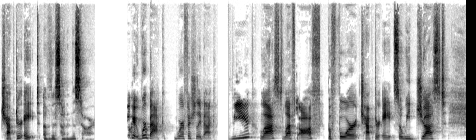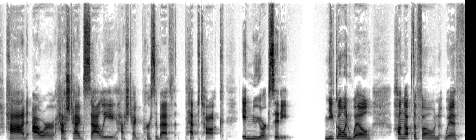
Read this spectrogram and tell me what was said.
chapter eight of The Sun and the Star. Okay, we're back. We're officially back. We last left off before chapter eight. So we just had our hashtag Sally, hashtag Percabeth pep talk in New York City. Nico and Will hung up the phone with,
